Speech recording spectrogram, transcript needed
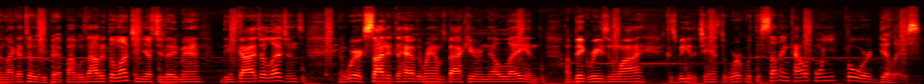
And like I told you, Pep, I was out at the luncheon yesterday, man. These guys are legends, and we're excited to have the Rams back here in LA. And a big reason why, because we get a chance to work with the Southern California Ford dealers.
